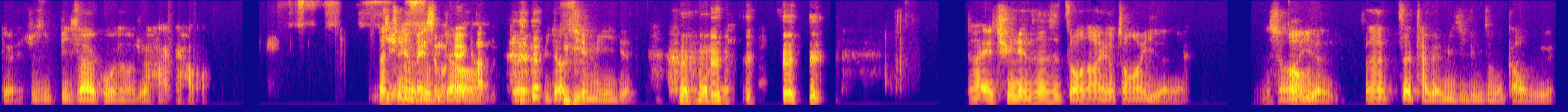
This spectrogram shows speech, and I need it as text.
对，就是比赛的过程，我觉得还好。但今今年没什就比较么可以看对比较亲民一点。对啊，哎、去年真的是走到哪里都撞到艺人哎、没想到哦艺人真的在台北密集度这么高，对不对？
